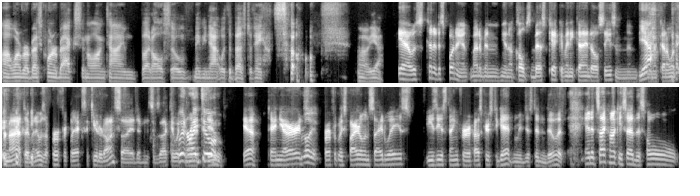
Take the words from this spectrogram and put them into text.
uh, one of our best cornerbacks in a long time, but also maybe not with the best of hands. So, uh, yeah, yeah, it was kind of disappointing. It might have been, you know, Colt's best kick of any kind all season, and yeah, you know, kind of went for naught. I mean, it was a perfectly executed onside. I mean, it's exactly what went right to, to him. Yeah, ten yards, Brilliant. perfectly spiraling sideways. Easiest thing for Huskers to get, and we just didn't do it. And it's like Honky said, this whole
